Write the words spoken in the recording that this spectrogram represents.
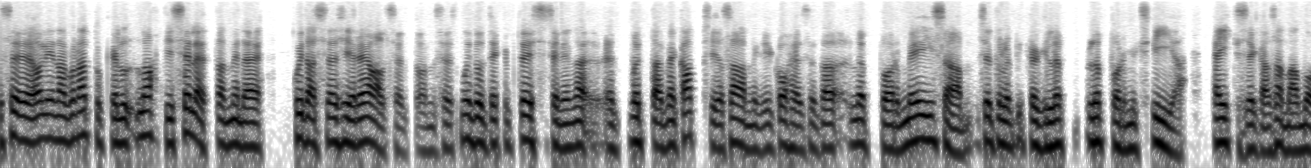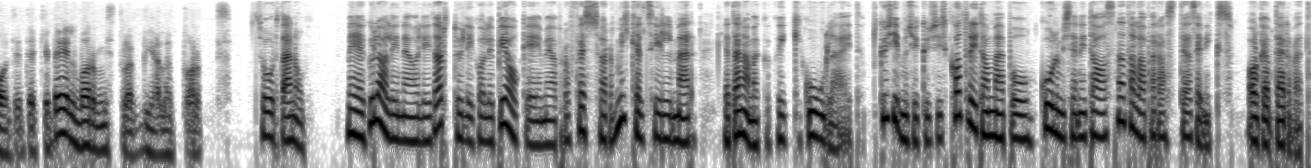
see oli nagu natuke lahti seletamine kuidas see asi reaalselt on, sest muidu tekib tõesti selline, et võtame kapsi ja saamegi kohe seda lõppvormi, ei saa, see tuleb ikkagi lõpp, lõppvormiks viia. päikesega samamoodi tekib eelvorm, mis tuleb viia lõppvormiks. suur tänu! meie külaline oli Tartu Ülikooli biokeemia professor Mihkel Silmer ja täname ka kõiki kuulajaid. küsimusi küsis Kadri Tammepuu, kuulmiseni taas nädala pärast ja seniks olgem terved!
